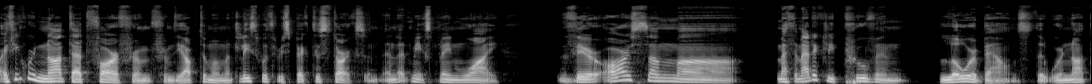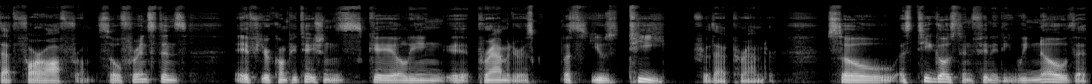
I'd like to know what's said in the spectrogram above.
I think we're not that far from from the optimum, at least with respect to Starks, and, and let me explain why. There are some uh, mathematically proven lower bounds that we're not that far off from. So, for instance, if your computation scaling uh, parameters, let's use t for that parameter. So, as t goes to infinity, we know that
